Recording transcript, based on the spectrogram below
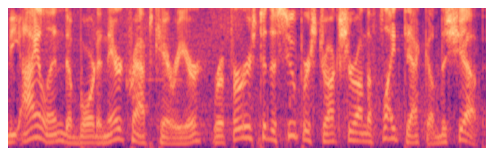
The island aboard an aircraft carrier refers to the superstructure on the flight deck of the ship.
